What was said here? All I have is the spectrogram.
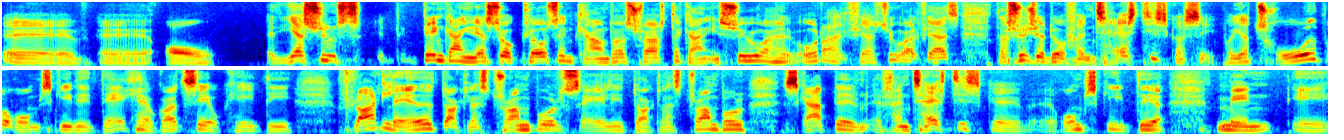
øh, øh, og jeg synes, dengang jeg så Close Encounters første gang i 78-77, der synes jeg, det var fantastisk at se på. Jeg troede på rumskibet. I dag kan jeg jo godt se, okay, det er flot lavet. Douglas Trumbull, salig Douglas Trumbull, skabte et fantastisk øh, rumskib der. Men øh,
